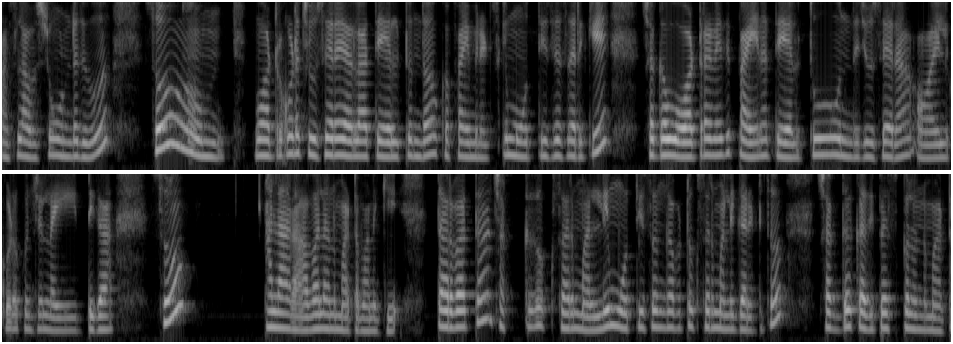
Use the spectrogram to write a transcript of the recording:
అసలు అవసరం ఉండదు. సో వాటర్ కూడా చూసారా ఎలా తేలుతుందో? ఒక ఫైవ్ మినిట్స్కి మూత తీసేసరికి చక్కగా వాటర్ అనేది పైన తేలుతూ ఉంది చూసారా? ఆయిల్ కూడా కొంచెం లైట్గా. సో అలా రావాలన్నమాట మనకి. తర్వాత చక్కగా ఒకసారి మళ్ళీ మూతీసాం కాబట్టి ఒకసారి మళ్ళీ గరిటితో చక్కగా కదిపేసుకోవాలన్నమాట.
